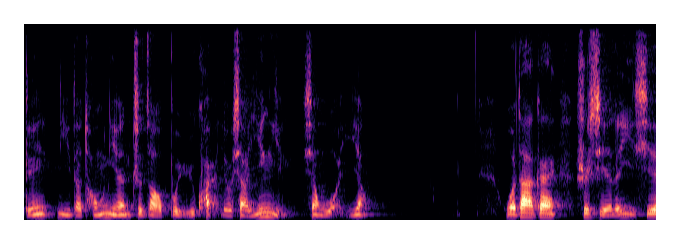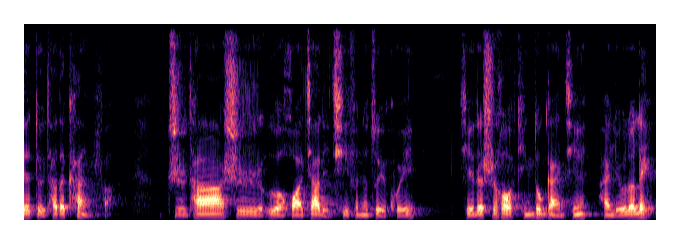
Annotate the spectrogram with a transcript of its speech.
给你的童年制造不愉快，留下阴影，像我一样。我大概是写了一些对他的看法，指他是恶化家里气氛的罪魁，写的时候挺动感情，还流了泪。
